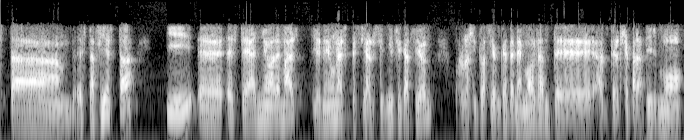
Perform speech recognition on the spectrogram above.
esta, esta fiesta y eh, este año además tiene una especial significación por la situación que tenemos ante, ante el separatismo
